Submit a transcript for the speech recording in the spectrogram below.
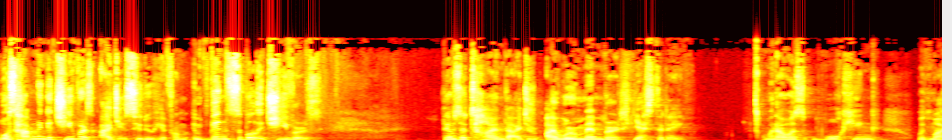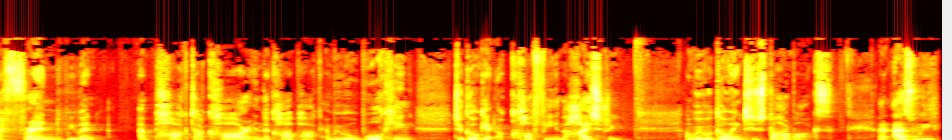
What's happening, Achievers? Ajit Sidhu here from Invincible Achievers. There was a time that I, just, I remembered yesterday when I was walking with my friend. We went and parked our car in the car park and we were walking to go get a coffee in the high street. And we were going to Starbucks. And as we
